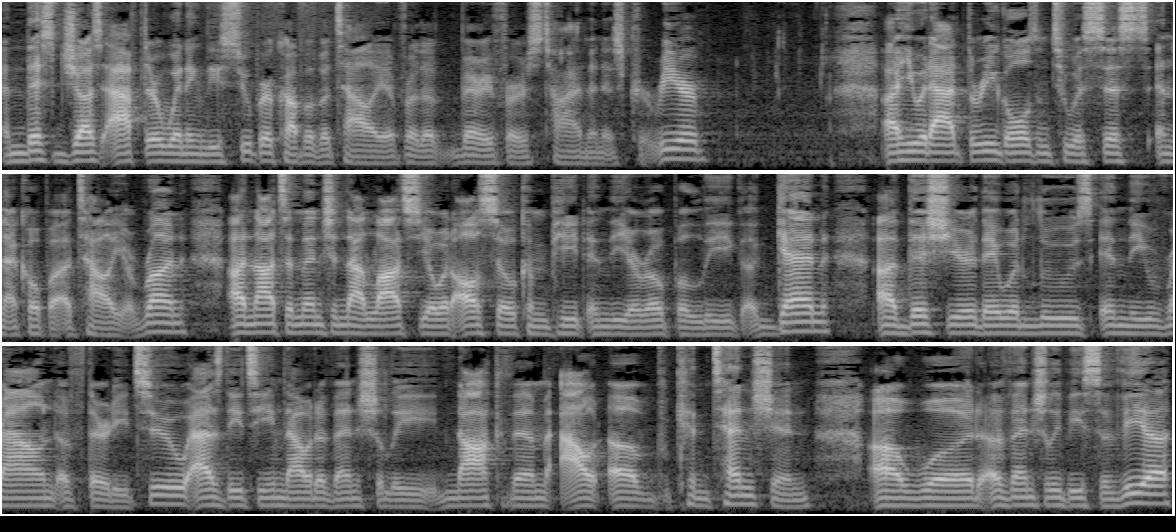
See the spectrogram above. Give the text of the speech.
and this just after winning the Super Cup of Italia for the very first time in his career. Uh, he would add three goals and two assists in that Coppa Italia run. Uh, not to mention that Lazio would also compete in the Europa League again. Uh, this year, they would lose in the round of 32 as the team that would eventually knock them out of contention uh, would eventually be Sevilla.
